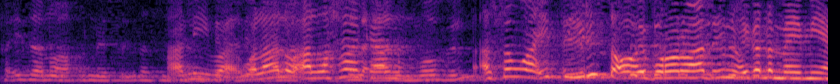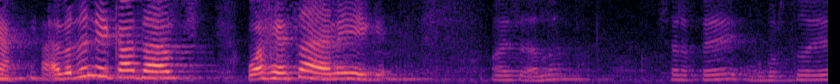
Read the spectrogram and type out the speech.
Faiza noo aqrinayso intaas ma Ali, sheegi wa- karin. walaalo, Dala- allaha dala ka- aadan mobil. Asa waa inta yirista oo ibroroada inuu iga dhameeyo miya abadanay kaa daabti waa heesaha aleyga maasha allah sharafey boqortooye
